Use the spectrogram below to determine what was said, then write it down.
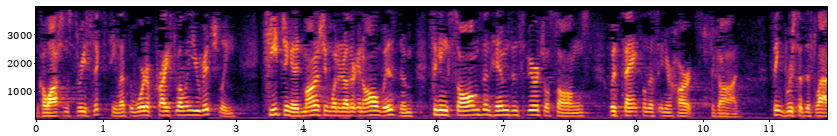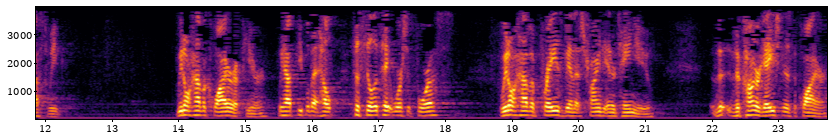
In Colossians 3:16, let the word of Christ dwell in you richly, teaching and admonishing one another in all wisdom, singing psalms and hymns and spiritual songs with thankfulness in your hearts to God. I think Bruce said this last week. We don't have a choir up here. We have people that help facilitate worship for us. We don't have a praise band that's trying to entertain you. The, the congregation is the choir.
